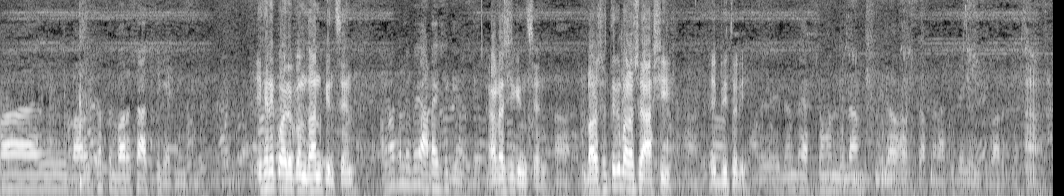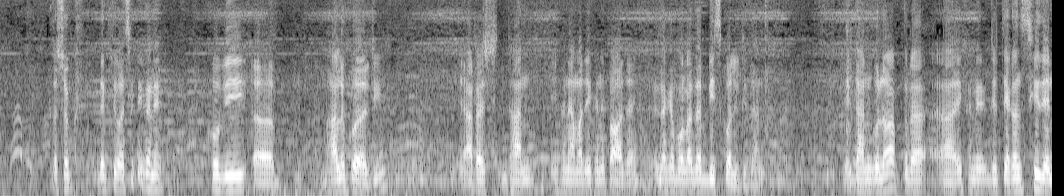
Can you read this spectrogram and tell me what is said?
ভাই বারোশো বারোশো আশি টাকা কিনছি। এখানে কয় রকম ধান কিনছেন? আমরা ভাই আঠাইশে কিনছি। আটাশি কিনছেন। হ্যাঁ। বারোশো থেকে বারোশো আশি এর টাকা কেজি বারোশো। আহ, দর্শক দেখতে পাচ্ছেন এখানে খুবই ভালো কোয়ালিটি আঠাশ ধান এখানে আমাদের এখানে পাওয়া যায়। এটাকে বলা যায় বীজ কোয়ালিটি ধান। এই ধানগুলো আপনারা এখানে যেহেতু এখন সিজন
